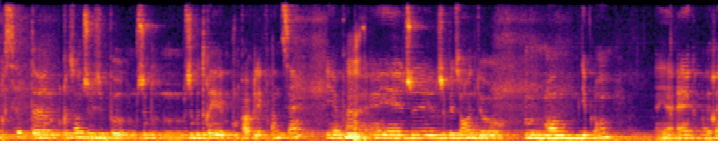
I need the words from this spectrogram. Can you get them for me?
pour cette euh, raison, je, je, peux, je, je voudrais parler français et, Mm. et j'ai besoin de mon diplôme. Et, et- ré-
